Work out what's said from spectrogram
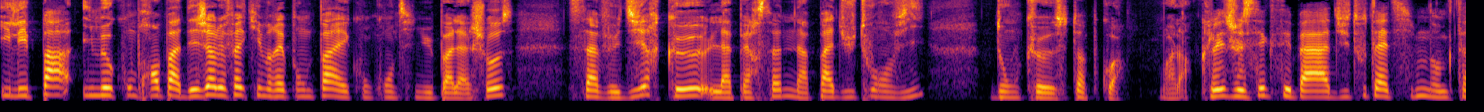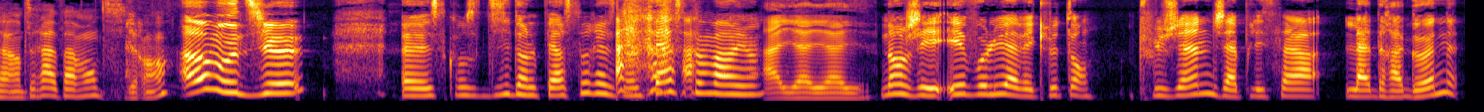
il est pas, il me comprend pas. Déjà, le fait qu'il me réponde pas et qu'on continue pas la chose, ça veut dire que la personne n'a pas du tout envie. Donc euh, stop quoi. Voilà. Chloé, je sais que c'est pas du tout ta team, donc tu as intérêt à pas mentir. Hein. oh mon dieu euh, Ce qu'on se dit dans le perso reste dans le perso, Marion. aïe aïe aïe. Non, j'ai évolué avec le temps plus jeune, j'appelais ça la dragonne.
